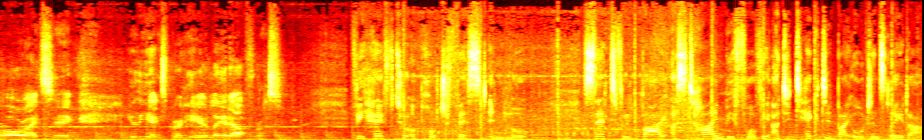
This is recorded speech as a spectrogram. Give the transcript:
All right, Sig. You're the expert here. Lay it out for us. We have to approach fast and low. That will buy us time before we are detected by Odin's radar.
